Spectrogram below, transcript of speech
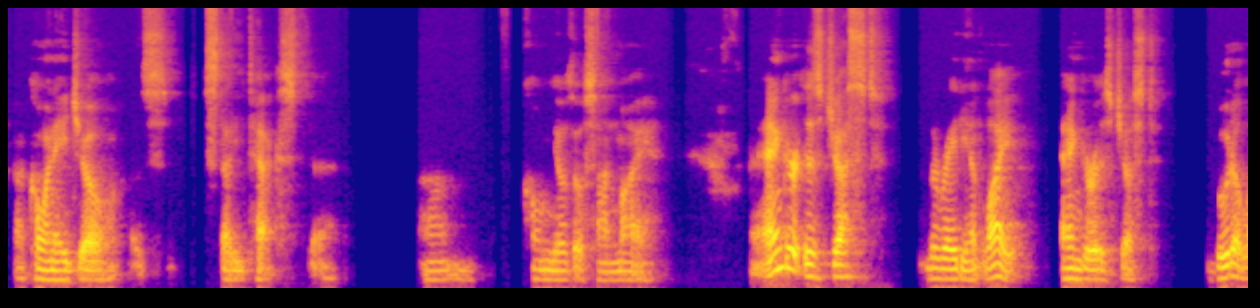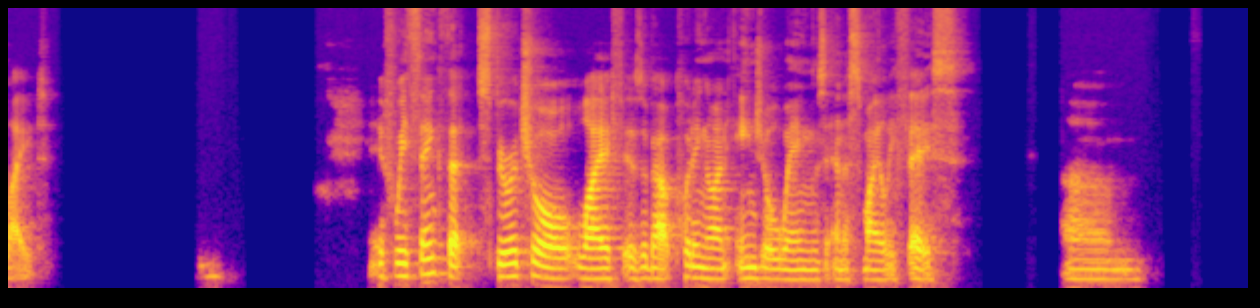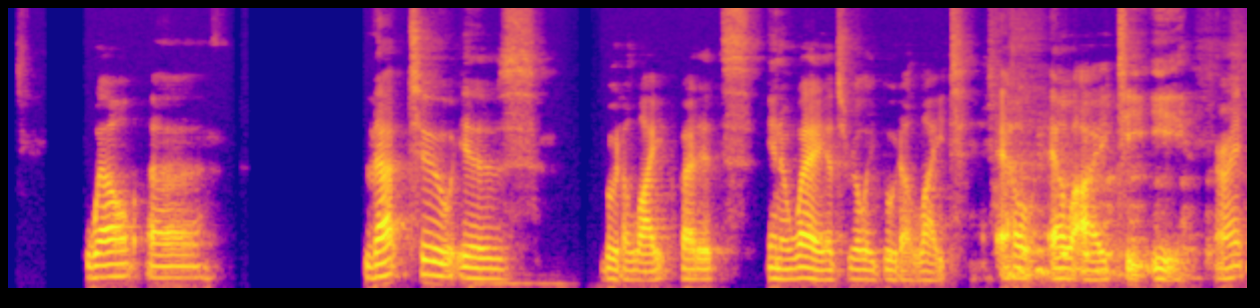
uh, Koun Ejo's study text, uh, um, Komyozo Sanmai. Anger is just the radiant light. Anger is just Buddha light. If we think that spiritual life is about putting on angel wings and a smiley face, um, well, uh, that too is Buddha light, but it's in a way, it's really Buddha light, L L I T E, right?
